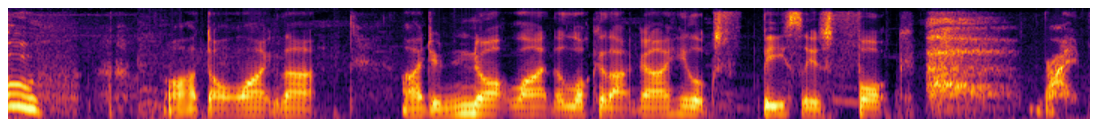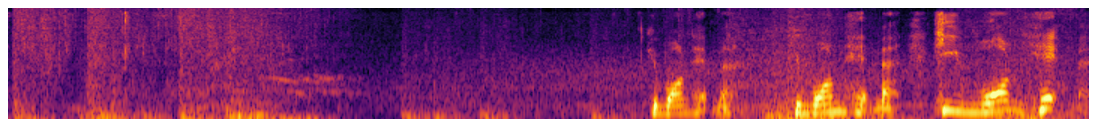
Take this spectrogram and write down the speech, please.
Ooh! Oh, I don't like that. I do not like the look of that guy, he looks beastly as fuck. right. He one hit me. He one hit me. He one hit me.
